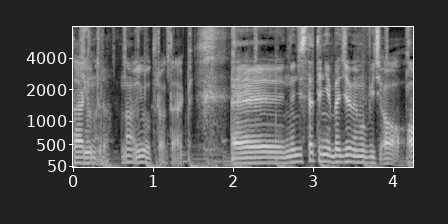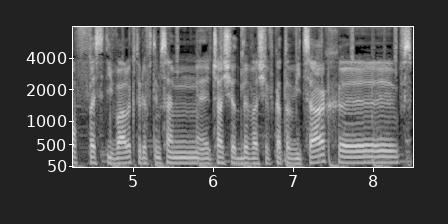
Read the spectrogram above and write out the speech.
Tak, Jutro. No, no jutro, tak. E, no niestety nie będziemy mówić o OFF Festival, który w tym samym e, czasie odbywa się w Katowicach, e, ws-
